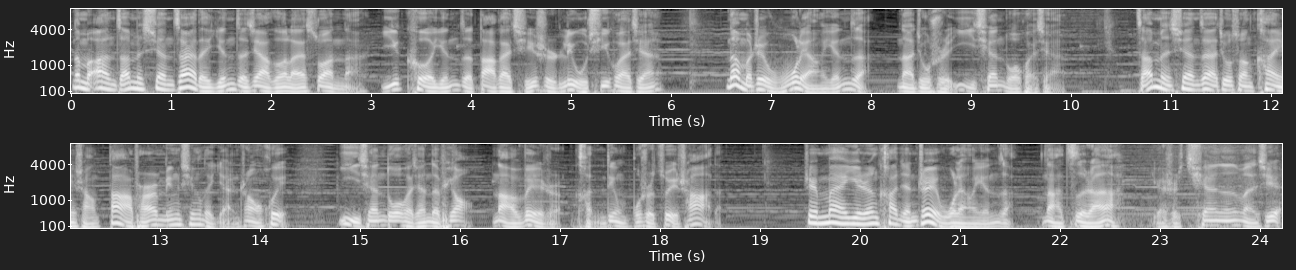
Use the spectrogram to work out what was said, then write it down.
那么按咱们现在的银子价格来算呢，一克银子大概其是六七块钱，那么这五两银子那就是一千多块钱。咱们现在就算看一场大牌明星的演唱会，一千多块钱的票，那位置肯定不是最差的。这卖艺人看见这五两银子，那自然啊也是千恩万谢，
